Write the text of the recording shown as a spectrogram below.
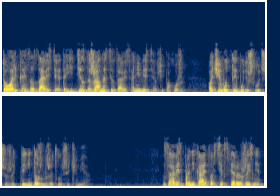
Только из-за зависти. Это единственное, жадность и зависть, они вместе очень похожи. Почему ты будешь лучше жить? Ты не должен жить лучше, чем я. Зависть проникает во всех сферах жизни.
